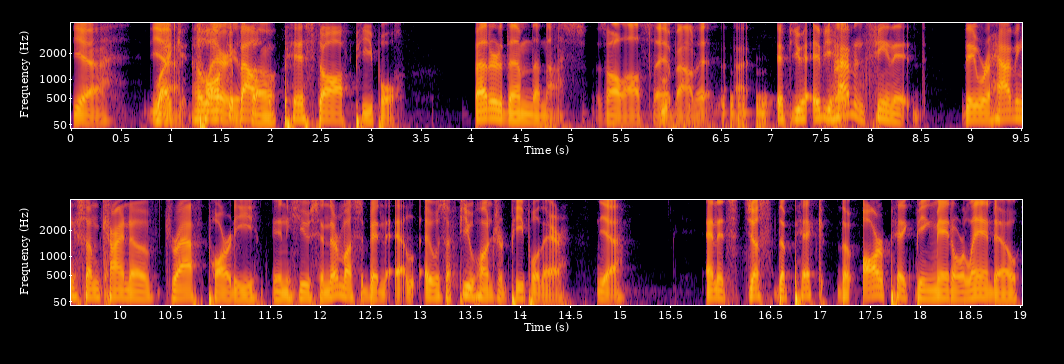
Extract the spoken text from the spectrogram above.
Yeah. Yeah. like talk about though. pissed off people. Better them than us is all I'll say about it. I, if you if you haven't seen it, they were having some kind of draft party in Houston. There must have been it was a few hundred people there, yeah. and it's just the pick, the our pick being made Orlando,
